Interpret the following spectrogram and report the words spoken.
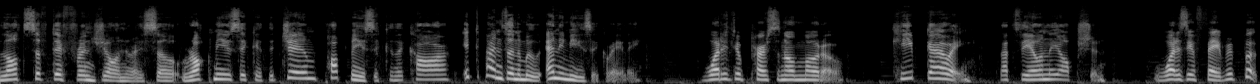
Lots of different genres. So rock music at the gym, pop music in the car. It depends on the mood, any music really. What is your personal motto? Keep going. That's the only option. What is your favorite book?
